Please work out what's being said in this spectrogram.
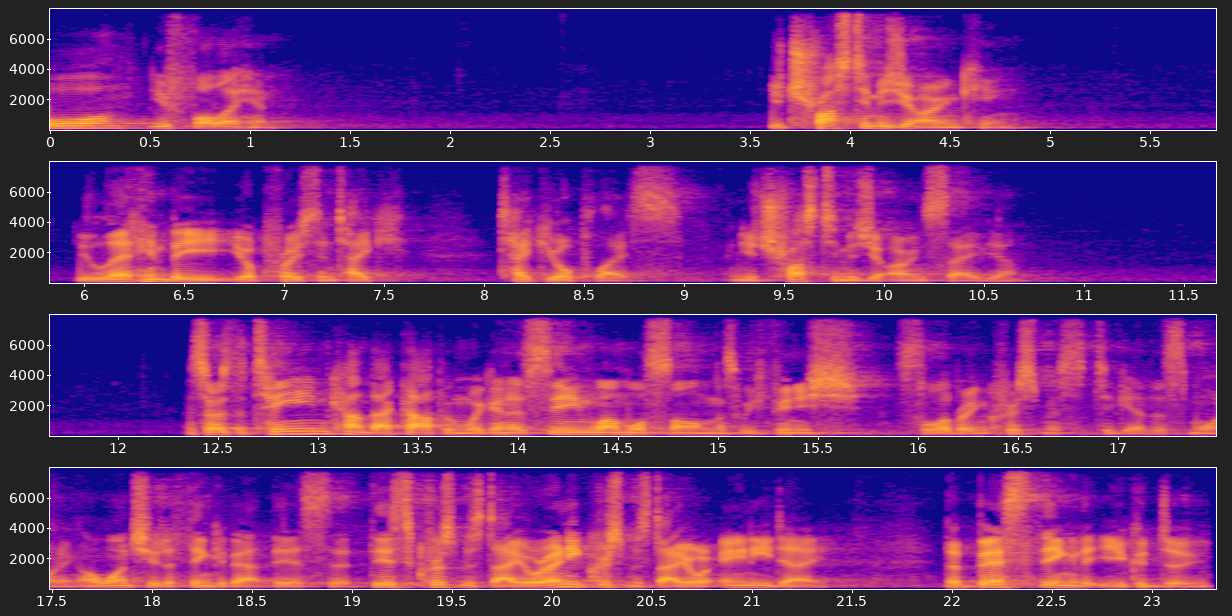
or you follow him. You trust him as your own king. You let him be your priest and take, take your place, and you trust him as your own savior. And so, as the team come back up, and we're going to sing one more song as we finish celebrating Christmas together this morning, I want you to think about this that this Christmas day, or any Christmas day, or any day, the best thing that you could do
